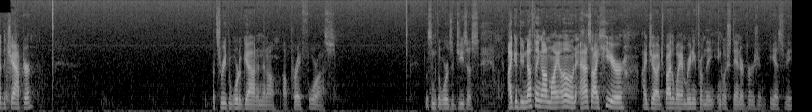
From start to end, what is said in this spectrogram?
of the chapter. Let's read the Word of God and then I'll, I'll pray for us. Listen to the words of Jesus. I can do nothing on my own. As I hear, I judge. By the way, I'm reading from the English Standard Version, ESV.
